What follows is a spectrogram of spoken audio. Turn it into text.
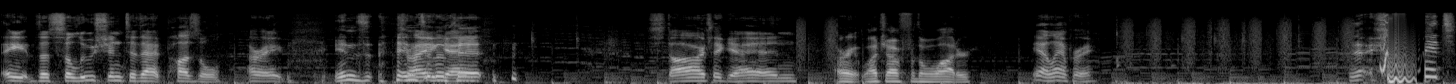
a the solution to that puzzle. All right, in, into the again. pit. start again. All right, watch out for the water. Yeah, lamprey. It.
